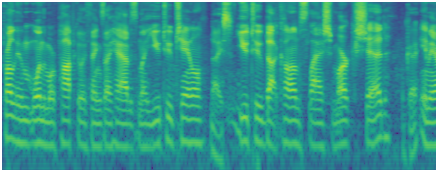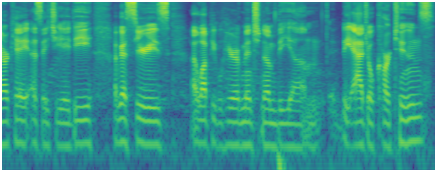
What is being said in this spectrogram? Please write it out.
Probably one of the more popular things I have is my YouTube channel. Nice. YouTube.com slash Mark Shead. Okay. M A R K S H E A D. I've got a series, a lot of people here have mentioned them, the, um, the Agile cartoons.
